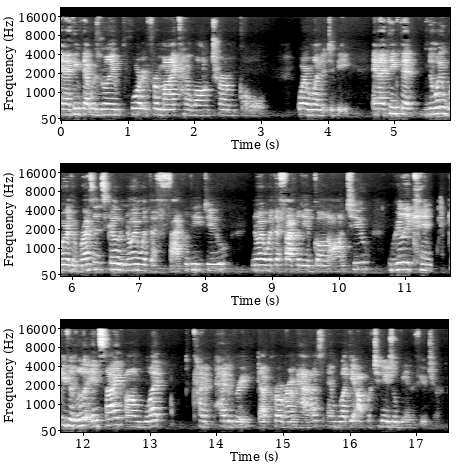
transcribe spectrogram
And I think that was really important for my kind of long term goal where I want it to be. And I think that knowing where the residents go, knowing what the faculty do, knowing what the faculty have gone on to, really can give you a little insight on what kind of pedigree that program has and what the opportunities will be in the future.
